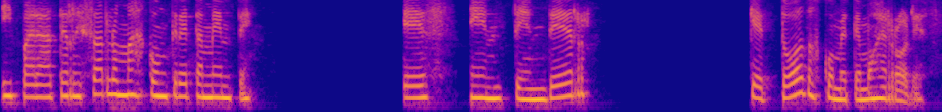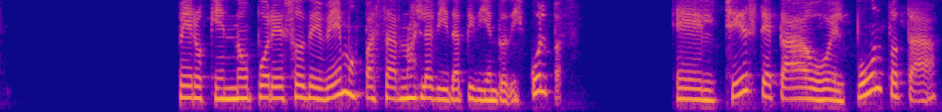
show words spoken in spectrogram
y para aterrizarlo más concretamente, es entender que todos cometemos errores, pero que no por eso debemos pasarnos la vida pidiendo disculpas. El chiste acá o el punto acá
